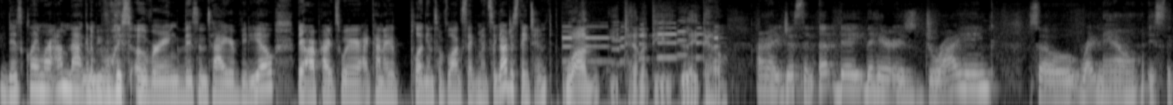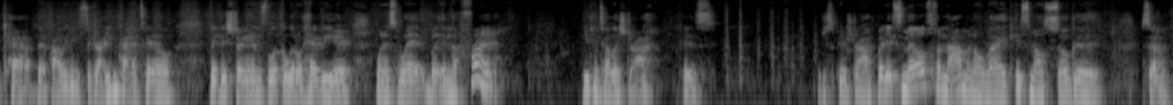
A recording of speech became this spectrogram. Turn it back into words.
Disclaimer, I'm not going to be voice overing this entire video. There are parts where I kind of plug in some vlog segments, so y'all just stay tuned. One eternity later. All right, just an update. The hair is drying. So right now it's the cap that probably needs to dry. You can kind of tell that the strands look a little heavier when it's wet, but in the front, you can tell it's dry because it just appears dry. But it smells phenomenal. Like, it smells so good. So,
